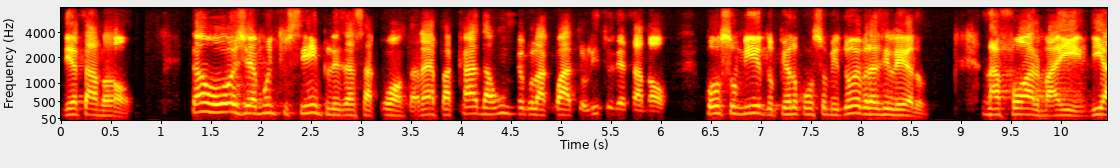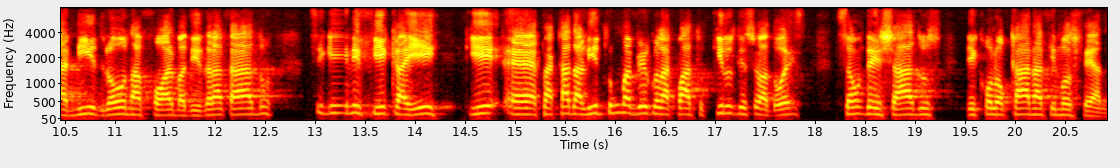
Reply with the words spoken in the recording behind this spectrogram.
de etanol. Então, hoje é muito simples essa conta, né? Para cada 1,4 litro de etanol consumido pelo consumidor brasileiro, na forma aí de anidro ou na forma de hidratado, significa aí que é, para cada litro 1,4 kg de CO2 são deixados de colocar na atmosfera.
